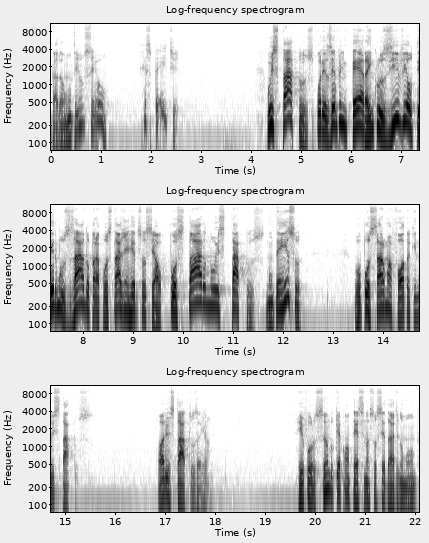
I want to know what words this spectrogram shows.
Cada um tem o seu. Respeite. O status, por exemplo, impera, inclusive é o termo usado para postagem em rede social. Postar no status. Não tem isso? Vou postar uma foto aqui no status. Olha o status aí, ó. Reforçando o que acontece na sociedade no mundo,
